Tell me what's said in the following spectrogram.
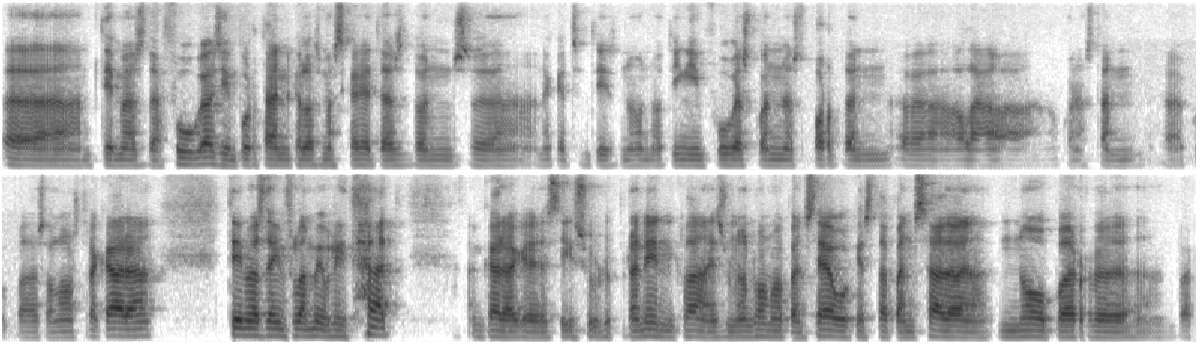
eh, temes de fugues, important que les mascaretes, doncs, eh, en aquest sentit, no, no tinguin fugues quan es porten eh, a la, quan estan ocupades a la nostra cara, temes d'inflamabilitat, encara que sigui sorprenent, clar, és una norma, penseu, que està pensada no per, eh, per,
